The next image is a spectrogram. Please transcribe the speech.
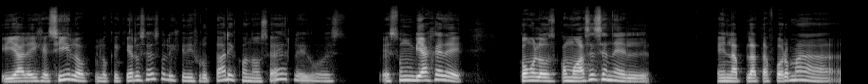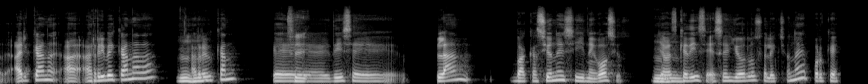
Y ya le dije, sí, lo, lo que quiero es eso. Le dije, disfrutar y conocer. Le digo, es, es un viaje de, como, los, como haces en, el, en la plataforma Arribe Canadá. Arribe Can, que Sí. dice plan, vacaciones y negocios. Ya ves Ujú. que dice, ese yo lo seleccioné porque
